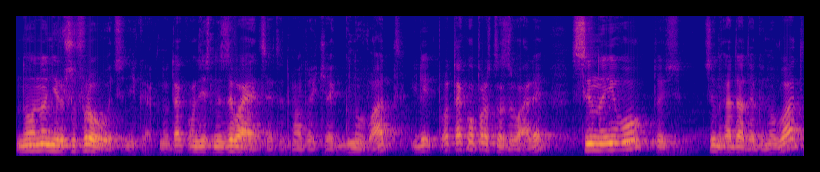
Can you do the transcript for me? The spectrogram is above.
Но оно не расшифровывается никак. Но так он здесь называется, этот молодой человек, Гнуват, или вот так его просто звали, сына его, то есть сын Хадада Гнуват,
